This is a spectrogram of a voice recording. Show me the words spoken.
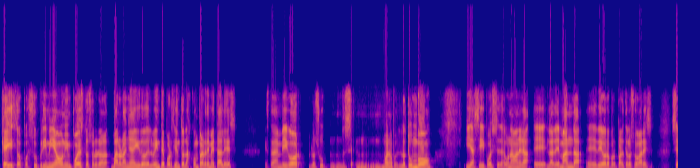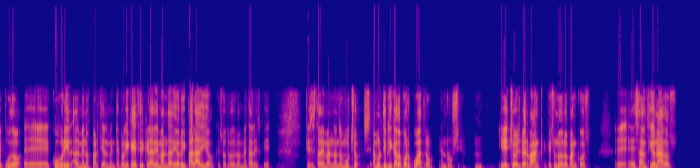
¿Qué hizo? Pues suprimió un impuesto sobre el valor añadido del 20% en las compras de metales, que estaba en vigor, lo, bueno, pues lo tumbó y así, pues de alguna manera, eh, la demanda eh, de oro por parte de los hogares se pudo eh, cubrir al menos parcialmente. Porque hay que decir que la demanda de oro y paladio, que es otro de los metales que, se está demandando mucho, se ha multiplicado por cuatro en Rusia. Y de hecho, Sberbank, que es uno de los bancos sancionados,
